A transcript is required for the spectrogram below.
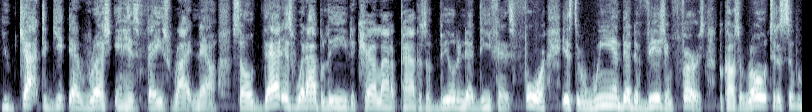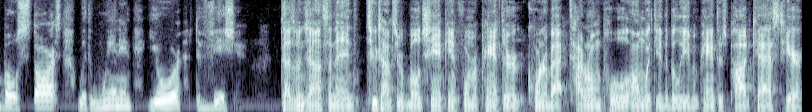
You got to get that rush in his face right now. So that is what I believe the Carolina Panthers are building their defense for is to win their division first because the road to the Super Bowl starts with winning your division. Desmond Johnson and two-time Super Bowl champion, former Panther cornerback Tyrone Poole on with you, the Bleav in Panthers podcast here.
